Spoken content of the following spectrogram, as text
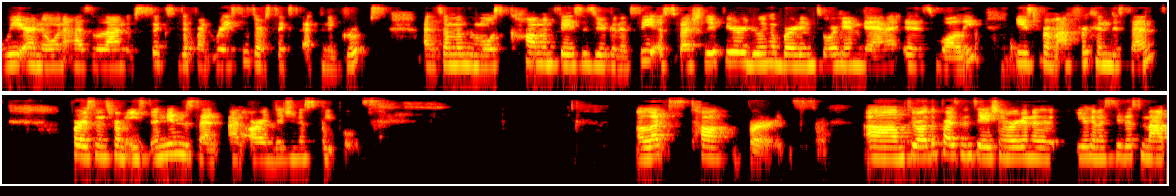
we are known as the land of six different races or six ethnic groups. And some of the most common faces you're gonna see, especially if you're doing a birding tour here in Guyana, is Wally. He's from African descent persons from East Indian descent and our indigenous peoples. Now let's talk birds. Um, throughout the presentation, we're gonna you're gonna see this map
